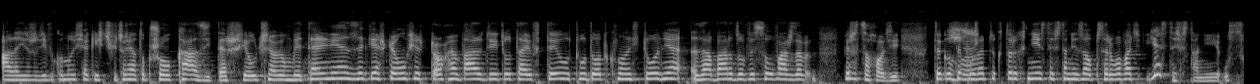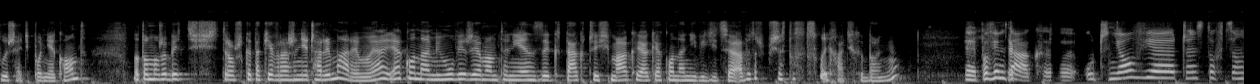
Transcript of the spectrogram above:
ale jeżeli wykonuje się jakieś ćwiczenia, to przy okazji też się uczniowie mówię, ten język jeszcze musisz trochę bardziej tutaj w tył, tu dotknąć, tu nie, za bardzo wysuwasz, za... wiesz o co chodzi. Tego mhm. typu rzeczy, których nie jesteś w stanie zaobserwować, jesteś w stanie je usłyszeć poniekąd, no to może być troszkę takie wrażenie czary-mary. No jak ona mi mówi, że ja mam ten język tak czy śmak, jak, jak ona nie widzi co, a wy to przecież to słychać chyba, nie? E, powiem tak, e, uczniowie często chcą,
